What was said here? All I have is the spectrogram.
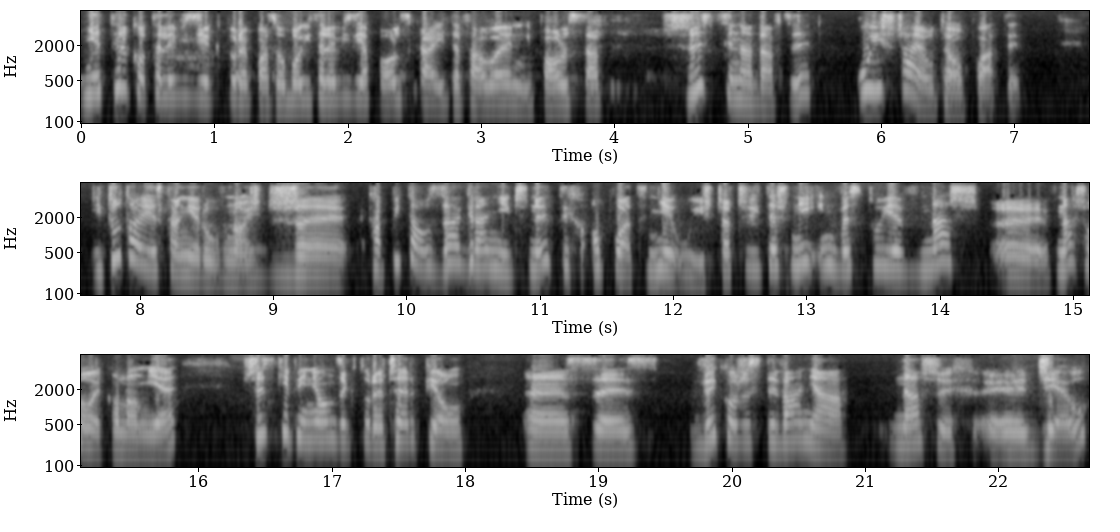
nie tylko telewizje, które płacą, bo i telewizja polska, i TVN, i Polsat, wszyscy nadawcy uiszczają te opłaty. I tutaj jest ta nierówność, że kapitał zagraniczny tych opłat nie uiszcza, czyli też nie inwestuje w, nasz, e, w naszą ekonomię. Wszystkie pieniądze, które czerpią e, z, z wykorzystywania naszych e, dzieł,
